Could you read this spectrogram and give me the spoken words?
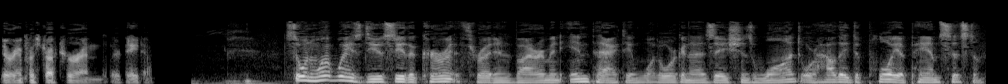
their infrastructure and their data. So in what ways do you see the current threat environment impacting what organizations want or how they deploy a PAM system?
